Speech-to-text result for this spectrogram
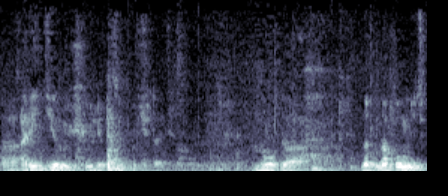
э, ориентирующую лекцию почитать. Ну да. Напомнить,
